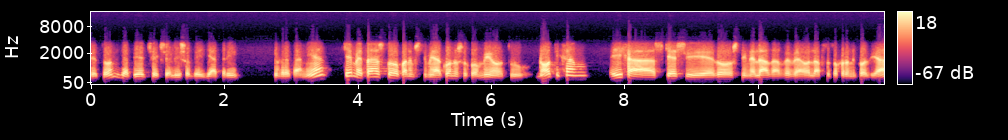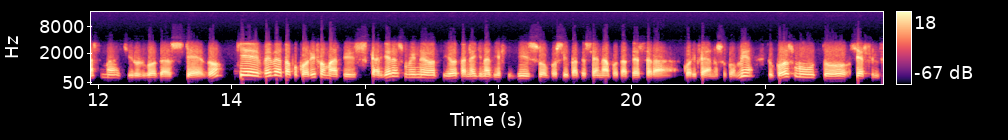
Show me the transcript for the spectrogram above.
ετών, γιατί έτσι εξελίσσονται οι γιατροί στη Βρετανία. Και μετά στο Πανεπιστημιακό Νοσοκομείο του Νότιχαμ. Είχα σχέση εδώ στην Ελλάδα βέβαια όλο αυτό το χρονικό διάστημα, χειρουργώντας και εδώ. Και βέβαια το αποκορύφωμα της καριέρας μου είναι ότι όταν έγινα διευθυντής, όπως είπατε, σε ένα από τα τέσσερα κορυφαία νοσοκομεία του κόσμου, το Herfield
